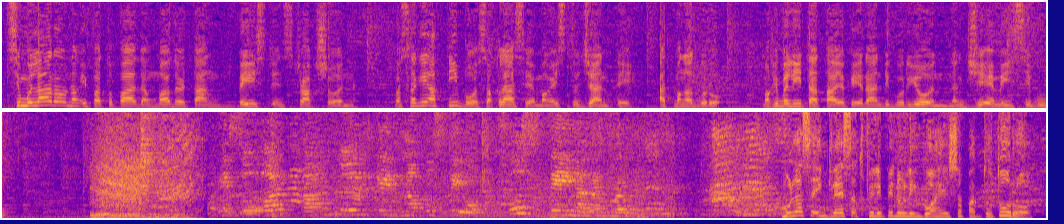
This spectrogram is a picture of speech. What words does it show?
Simula raw nang ipatupad ang mother tongue-based instruction, mas naging aktibo sa klase ang mga estudyante at mga guro. Makibalita tayo kay Randy Gurion ng GMA Cebu. Isuwat ang multid na pusti o pusti nga nagbalon. Mula sa Ingles at Filipinong lingwahe sa pagtuturo,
